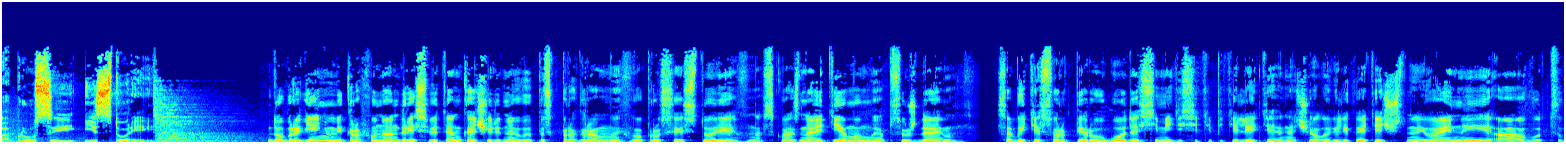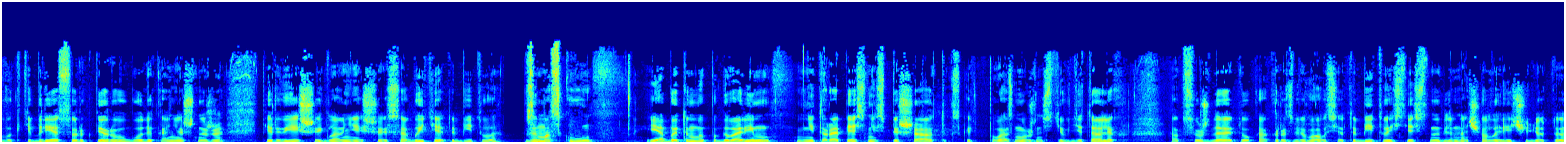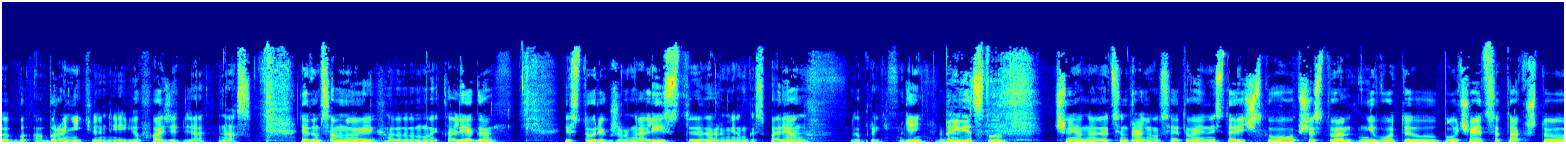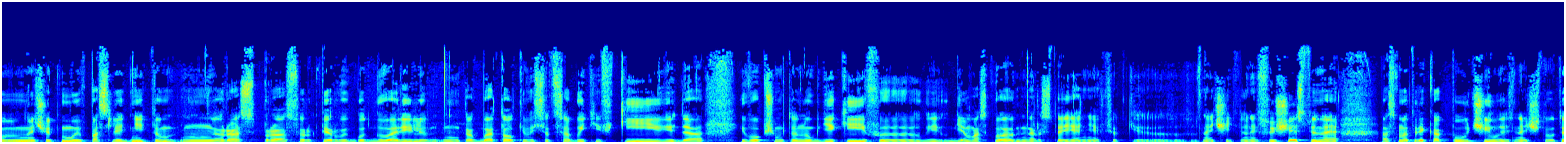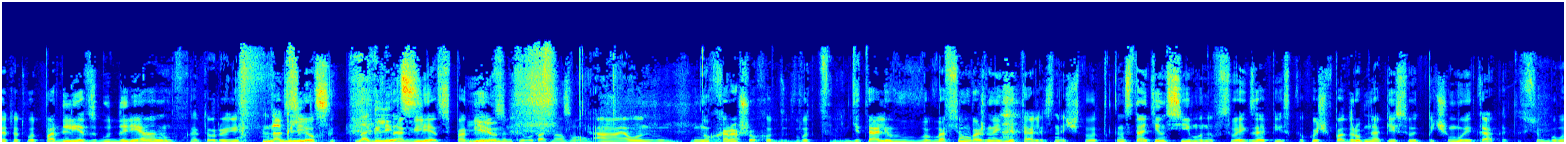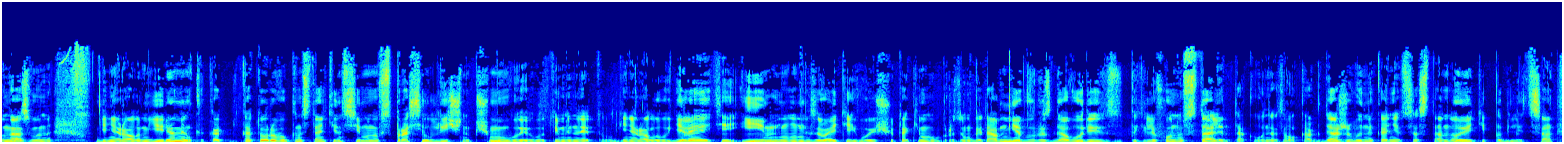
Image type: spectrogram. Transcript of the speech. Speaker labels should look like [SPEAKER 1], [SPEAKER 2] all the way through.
[SPEAKER 1] Вопросы истории.
[SPEAKER 2] Добрый день, у микрофона Андрей Светенко, очередной выпуск программы «Вопросы истории». У нас сквозная тема, мы обсуждаем события 41 года, 75-летие начала Великой Отечественной войны, а вот в октябре 41 года, конечно же, первейшее и главнейшее событие – это битва за Москву. И об этом мы поговорим, не торопясь, не спеша, так сказать, по возможности в деталях, обсуждая то, как развивалась эта битва. Естественно, для начала речь идет об оборонительной ее фазе для нас. Рядом со мной э, мой коллега, историк, журналист Армен Гаспарян. Добрый день.
[SPEAKER 3] Приветствую
[SPEAKER 2] члена Центрального совета военно-исторического общества. И вот э, получается так, что значит, мы в последний раз про 41 год говорили, как бы отталкиваясь от событий в Киеве, да, и, в общем-то, ну, где Киев, э, где Москва на расстояние все таки значительное и существенное, а смотри, как получилось, значит, вот этот вот подлец Гудериан, который...
[SPEAKER 3] Наглец, наглец.
[SPEAKER 2] Наглец, подлец.
[SPEAKER 3] Еременко его так назвал.
[SPEAKER 2] А он, ну, хорошо, вот детали во всем важны детали. Значит, вот Константин Симонов в своих записках очень подробно описывает, почему и как это все было названо генералом Еременко, которого Константин Симонов спросил лично, почему вы вот именно этого генерала выделяете и называете его еще таким образом. Говорит, а мне в разговоре по телефону Сталин так его назвал. Когда же вы, наконец, остановите подлеца?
